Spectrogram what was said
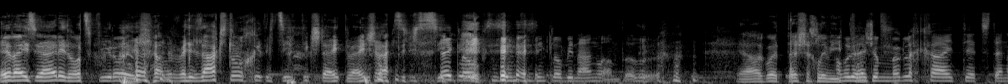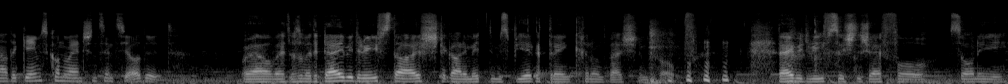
ich weiss ja auch nicht, wo das Büro ist, aber wenn es nächste Woche in der Zeitung steht, weißt du, wer es ist. Ich glaube, sie sind, sie sind glaub, in England. Also. Ja, gut, das ist ein bisschen weit. Aber du hast ja die Möglichkeit, jetzt dann an der Games Convention sind sie ja dort. Ja, also wenn der David Reeves da ist, dann gehe ich mit ihm ein Bier trinken und wäsche im Kopf. David Reeves ist der Chef von Sony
